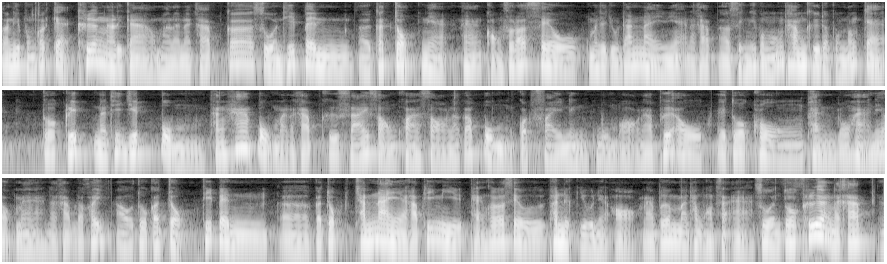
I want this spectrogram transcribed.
ตอนนี้ผมก็แกะเครื่องนาฬิกาออกมาแล้วนะครับ ก็ส่วนที่เป็นกระจกเนี่ยนะของโซลาร์เซลล์มันจะอยู่ด้านในเนี่ยนะครับสิ่งที่ผมต้องทำคือเดี๋ยวผมต้องแกะ ตัวกริปนะที่ยึดปุ่มทั้ง 5 ปุ่มะนะครับคือซ้าย 2 ขวา 2 แล้วก็ปุ่มกดไฟ 1 ปุ่มออกนะครับเพื่อเอาไอตัวโครงแผ่นโลหะนี่ออกมานะครับแล้วค่อยเอาตัวกระจกที่เป็นกระจกชั้นในครับที่มีแผงโซลาร์เซลล์ผนึกอยู่เนี่ยออกนะเพื่อมาทำความสะอาด ส่วนตัวเครื่องนะครับเ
